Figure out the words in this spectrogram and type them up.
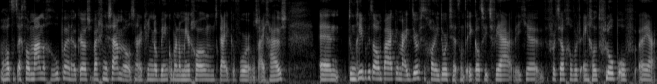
had het echt al maanden geroepen. En elke keer als, wij gingen samen wel eens naar de kringloopwinkel, maar dan meer gewoon om te kijken voor ons eigen huis. En toen riep ik het al een paar keer, maar ik durfde het gewoon niet door te zetten. Want ik had zoiets van, ja, weet je, voor hetzelfde wordt één grote flop. Of eh, ja,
